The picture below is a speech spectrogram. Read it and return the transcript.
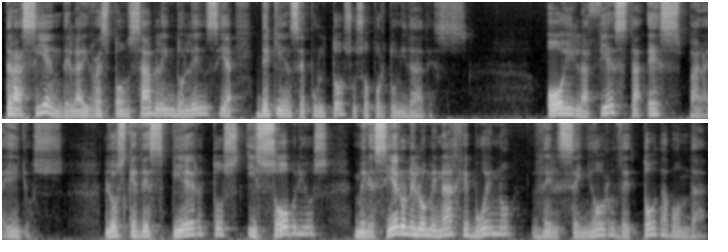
trasciende la irresponsable indolencia de quien sepultó sus oportunidades. Hoy la fiesta es para ellos, los que despiertos y sobrios merecieron el homenaje bueno del Señor de toda bondad,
